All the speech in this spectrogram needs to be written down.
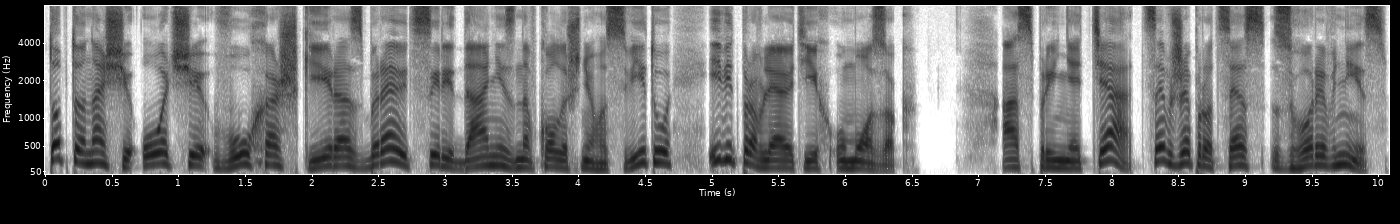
Тобто наші очі, вуха, шкіра збирають сирі дані з навколишнього світу і відправляють їх у мозок. А сприйняття це вже процес згори вниз.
